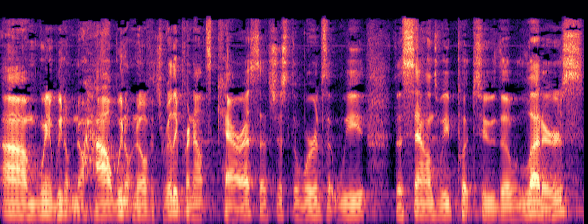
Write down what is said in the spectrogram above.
Um, we, we, don't know how. We don't know if it's really pronounced charis. That's just the words that we, the sounds we put to the letters.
